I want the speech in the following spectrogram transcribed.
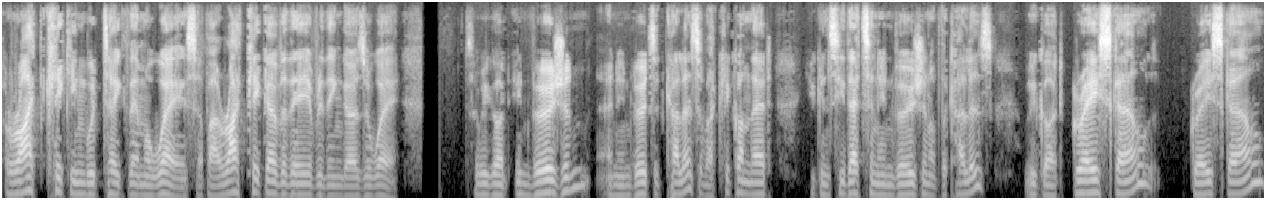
Right clicking would take them away. So if I right click over there, everything goes away. So we got inversion and inverted colors. If I click on that, you can see that's an inversion of the colors. We've got grayscale, grayscale,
